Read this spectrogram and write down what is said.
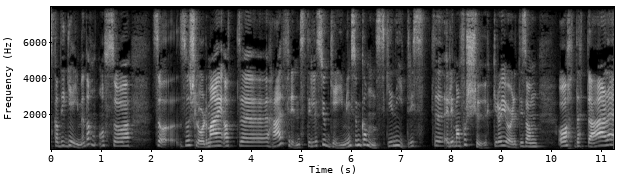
skal de game, da. Og så, så, så slår det meg at uh, her fremstilles jo gaming som ganske nitrist. eh, Eller man forsøker å gjøre det til sånn Åh, dette er det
